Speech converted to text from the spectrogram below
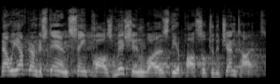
Now, we have to understand St. Paul's mission was the apostle to the Gentiles.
